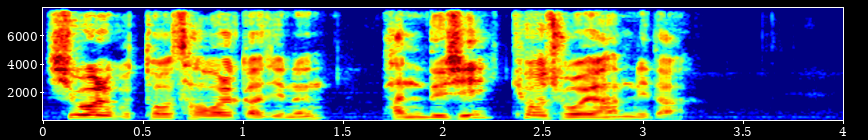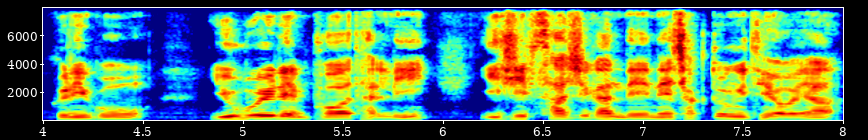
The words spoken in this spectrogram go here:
10월부터 4월까지는 반드시 켜주어야 합니다. 그리고 UV 램프와 달리 24시간 내내 작동이 되어야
